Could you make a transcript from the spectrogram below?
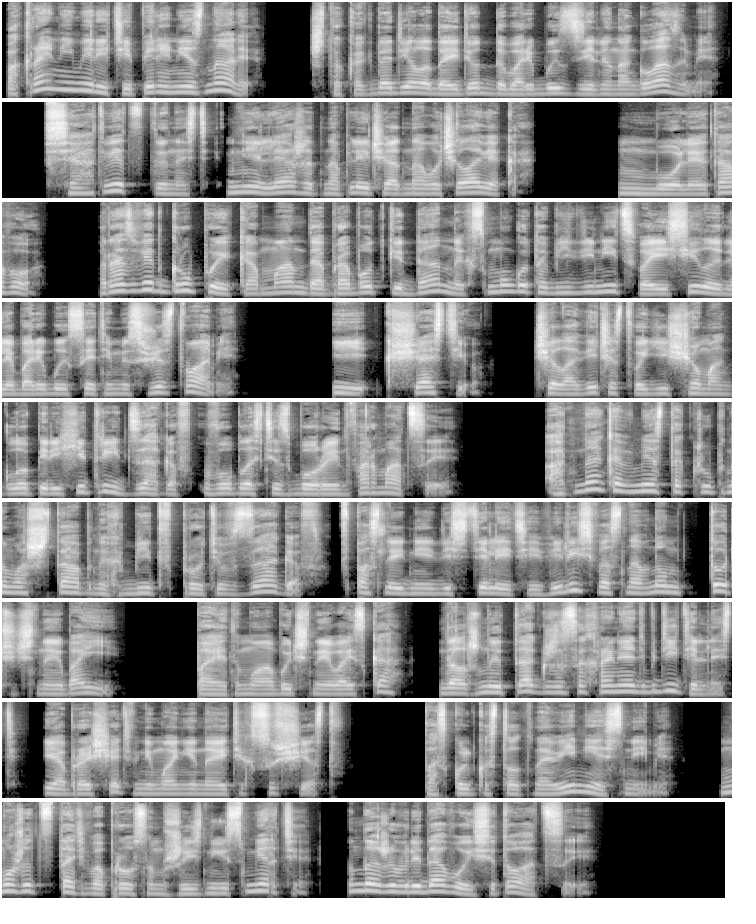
По крайней мере, теперь они знали, что когда дело дойдет до борьбы с зеленоглазыми, вся ответственность не ляжет на плечи одного человека. Более того, разведгруппы и команды обработки данных смогут объединить свои силы для борьбы с этими существами. И, к счастью, человечество еще могло перехитрить загов в области сбора информации. Однако вместо крупномасштабных битв против загов в последние десятилетия велись в основном точечные бои. Поэтому обычные войска должны также сохранять бдительность и обращать внимание на этих существ, поскольку столкновение с ними может стать вопросом жизни и смерти даже в рядовой ситуации.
